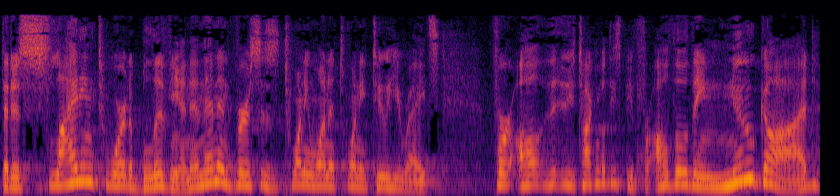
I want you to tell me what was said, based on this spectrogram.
that is sliding toward oblivion. And then in verses 21 and 22, he writes, For all, he's talking about these people, for although they knew God,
